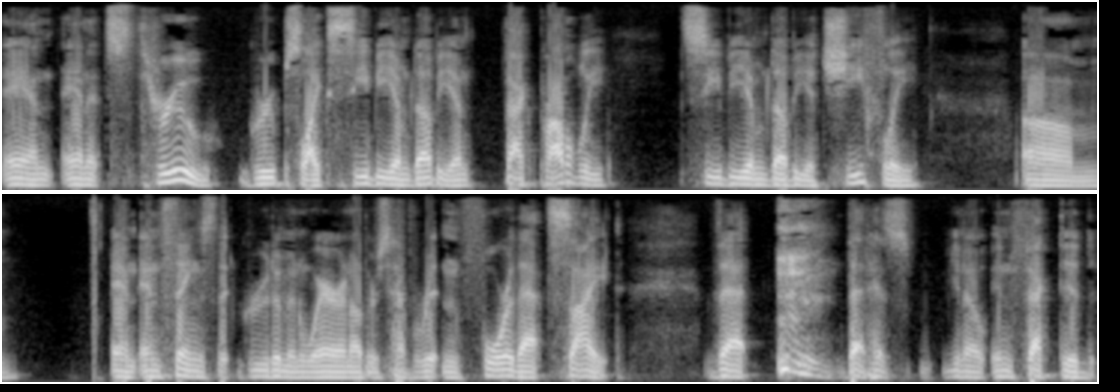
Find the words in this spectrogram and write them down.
And, and it's through groups like CBMW, in fact, probably CBMW chiefly, um, and, and things that Grudem and Ware and others have written for that site that, that has, you know, infected,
